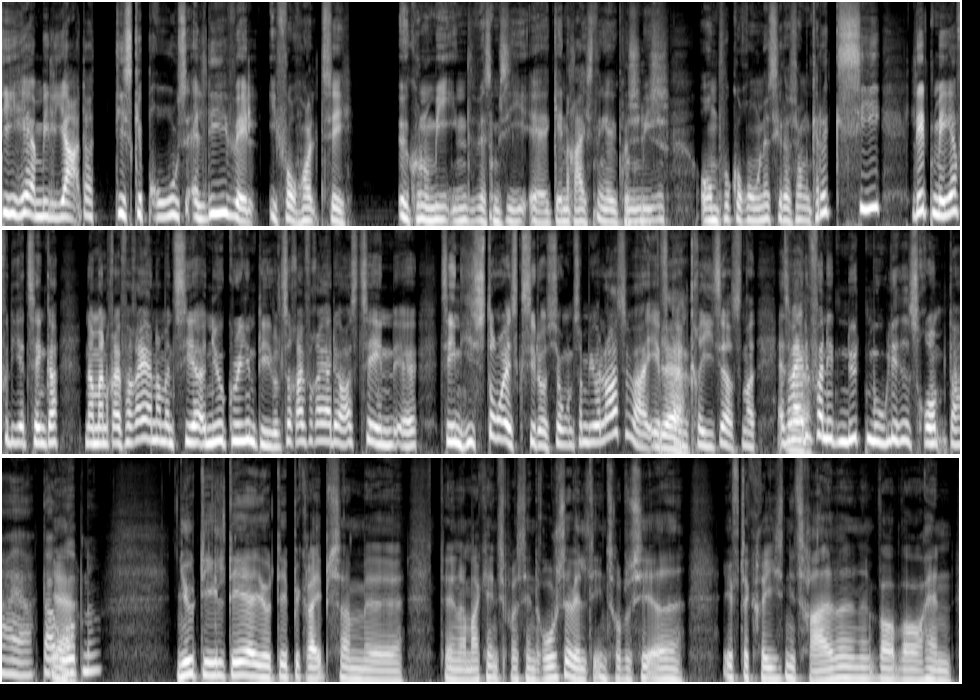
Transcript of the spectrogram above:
de her milliarder, de skal bruges alligevel i forhold til økonomien, hvad skal man sige, øh, genrejsning af økonomien Præcis. oven på coronasituationen. Kan du ikke sige lidt mere? Fordi jeg tænker, når man refererer, når man siger New Green Deal, så refererer det også til en, øh, til en historisk situation, som jo også var efter yeah. en krise og sådan noget. Altså, ja. hvad er det for et nyt mulighedsrum, der er, der er ja. åbnet? New Deal, det er jo det begreb, som øh, den amerikanske præsident Roosevelt introducerede efter krisen i 30'erne, hvor, hvor han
